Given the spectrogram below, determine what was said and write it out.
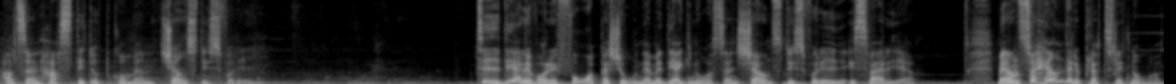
alltså en hastigt uppkommen könsdysfori. Tidigare var det få personer med diagnosen könsdysfori i Sverige. Men så händer det plötsligt något.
